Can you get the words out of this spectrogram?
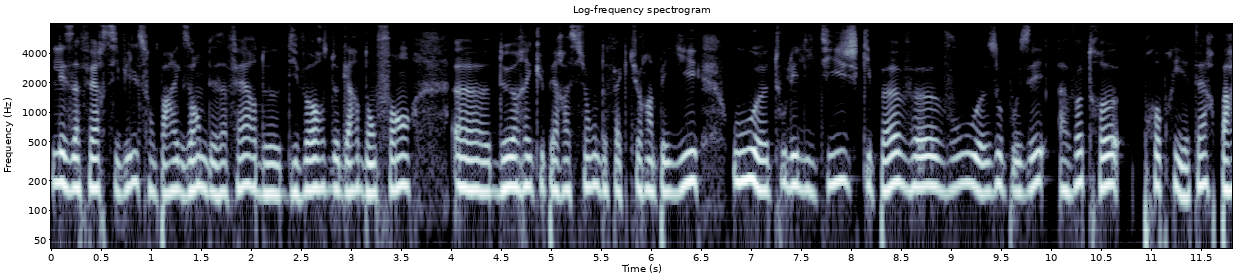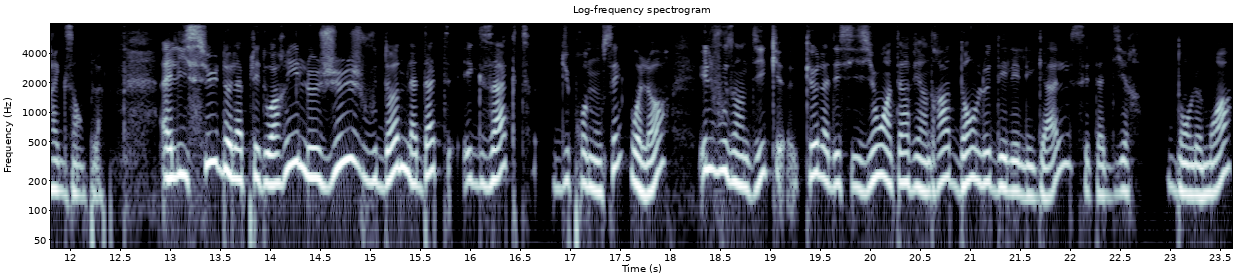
Les affaires civiles sont par exemple des affaires de divorce, de garde d'enfants, de récupération de factures impayées ou tous les litiges qui peuvent vous opposer à votre propriétaire par exemple. À l'issue de la plaidoirie, le juge vous donne la date exacte du prononcé ou alors il vous indique que la décision interviendra dans le délai légal, c'est-à-dire dans le mois.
